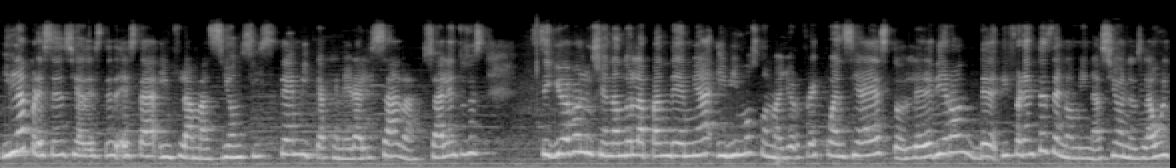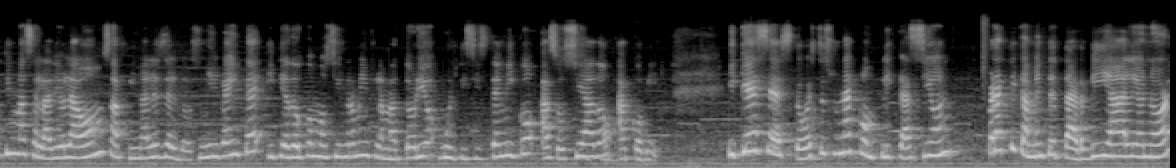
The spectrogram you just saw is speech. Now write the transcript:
y la presencia de este, esta inflamación sistémica generalizada, ¿sale? Entonces, siguió evolucionando la pandemia y vimos con mayor frecuencia esto. Le dieron de diferentes denominaciones. La última se la dio la OMS a finales del 2020 y quedó como síndrome inflamatorio multisistémico asociado a COVID. ¿Y qué es esto? Esto es una complicación prácticamente tardía, Leonor.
